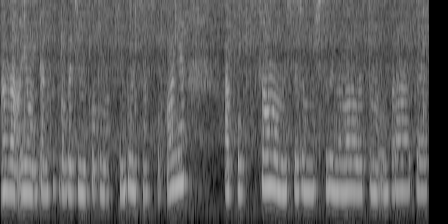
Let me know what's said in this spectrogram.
ale ją i tak wyprowadzimy po tym odcinku, więc na spokojnie. A póki co, myślę, że możesz sobie namalować ten obrazek.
